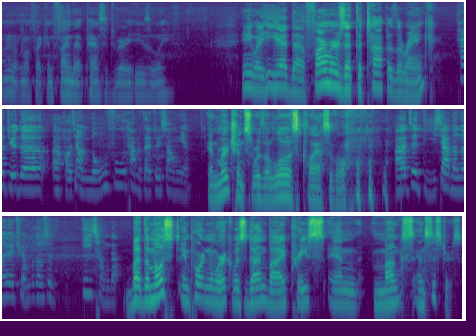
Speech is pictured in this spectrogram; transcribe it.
I don't know if I can find that passage very easily. Anyway, he had uh, farmers at the top of the rank, 他觉得呃好像农夫他们在最上面， and merchants were the lowest class of all. 而这底下的呢又全部都是低层的。 but the most important work was done by priests and monks and sisters.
